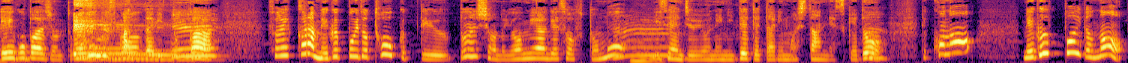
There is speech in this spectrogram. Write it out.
英語バージョンとかあったりとか、それからメグッポイドトークっていう文章の読み上げソフトも2014年に出てたりもしたんですけど、でこのメグッポイドの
